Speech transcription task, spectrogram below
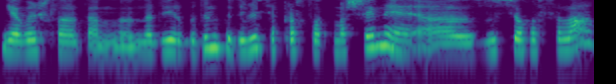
Я вийшла там на двір будинку, дивлюся, просто от машини з усього села.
